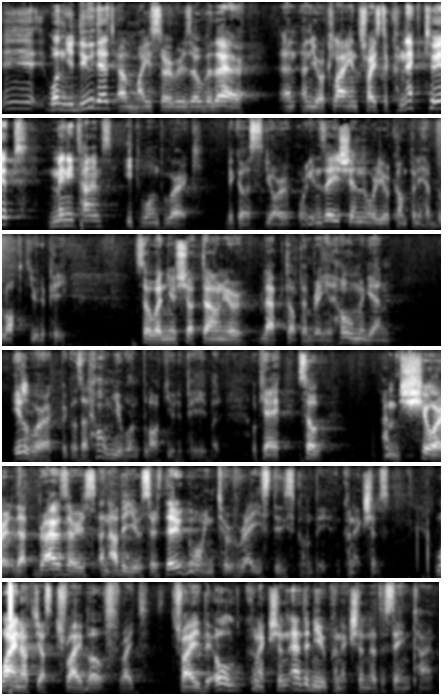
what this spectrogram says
uh, when you do that, uh, my server is over there, and, and your client tries to connect to it, many times it won't work because your organization or your company have blocked UDP. So when you shut down your laptop and bring it home again, it'll work because at home you won't block UDP. But okay, so I'm sure that browsers and other users, they're going to raise these con connections. Why not just try both, right? Try the old connection and the new connection at the same time.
